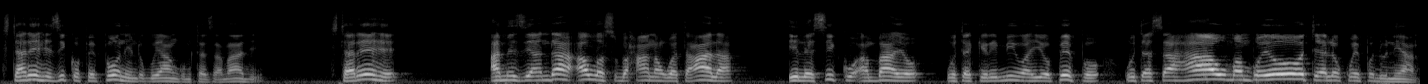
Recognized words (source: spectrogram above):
Starehe ziko peponi ndugu yangu mtazamaji. Starehe ameziandaa allah subhanahu wa taala ile siku ambayo utakirimiwa hiyo pepo utasahau mambo yote yaliyokuwepo duniani.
